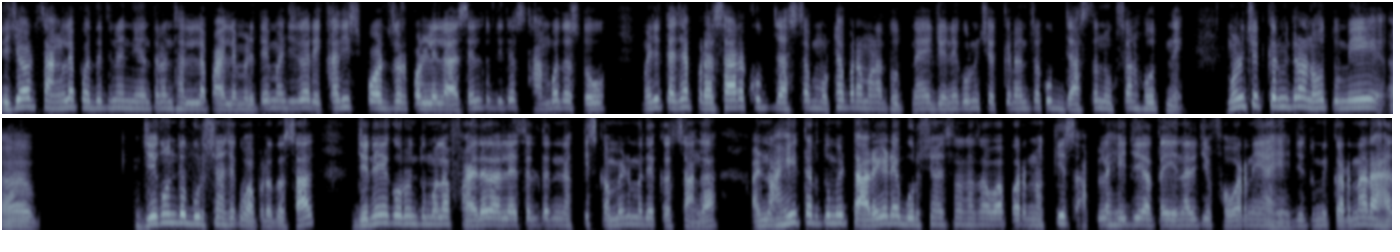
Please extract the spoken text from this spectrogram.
त्याच्यावर चांगल्या पद्धतीने नियंत्रण झालेलं पाहायला मिळते. म्हणजे जर एखादी स्पॉट जर पडलेला असेल, तर तिथेच थांबत असतो. म्हणजे त्याचा प्रसार खूप जास्त मोठ्या प्रमाणात होत नाही, जेणेकरून शेतकऱ्यांचं खूप जास्त नुकसान होत नाही. म्हणून शेतकरी मित्रांनो तुम्ही जे कोणते बुरशीनाशक वापरत असाल, जेणेकरून तुम्हाला फायदा झाला असेल, तर नक्कीच कमेंटमध्ये सांगा आणि नाही तर तुम्ही टार्गेट या बुरशीनाशकाचा वापर नक्कीच आपलं हे जे आता येणारी जी फवारणी आहे, जे तुम्ही करणार आहात,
